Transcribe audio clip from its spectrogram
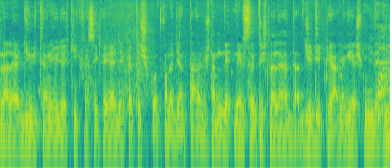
le lehet gyűjteni, hogy kik veszik a jegyeket, és akkor ott van egy ilyen táv, és nem né- név szerint is le lehet, de hát GDPR, meg ilyesmi, mindegy is.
